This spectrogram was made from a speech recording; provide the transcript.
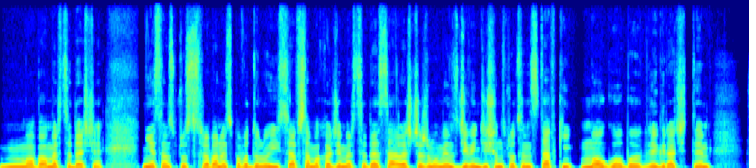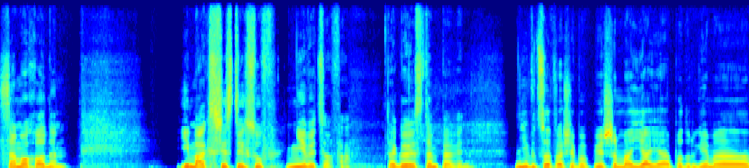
Mowa o Mercedesie. Nie jestem sfrustrowany z powodu Luisa w samochodzie Mercedesa, ale szczerze mówiąc 90% stawki mogłoby wygrać tym samochodem. I Max się z tych słów nie wycofa. Tego jestem pewien. Nie wycofa się, po pierwsze ma jaja, a po drugie ma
